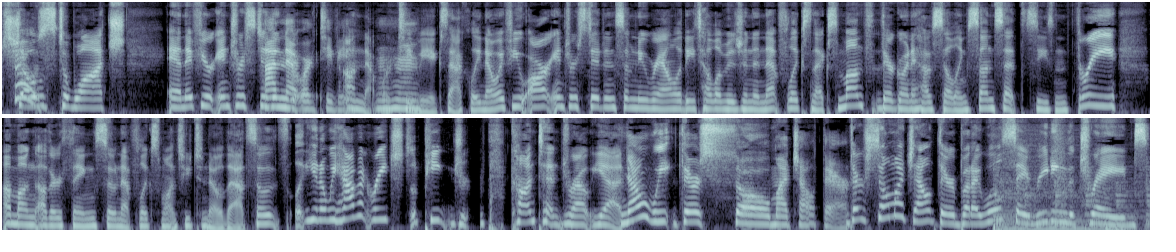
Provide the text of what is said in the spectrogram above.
shows Shows. to watch. And if you're interested On in network TV. on network mm-hmm. TV, exactly. Now, if you are interested in some new reality television and Netflix next month, they're going to have Selling Sunset season three, among other things. So Netflix wants you to know that. So it's, you know we haven't reached the peak dr- content drought yet. No, we there's so much out there. There's so much out there, but I will say, reading the trades,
